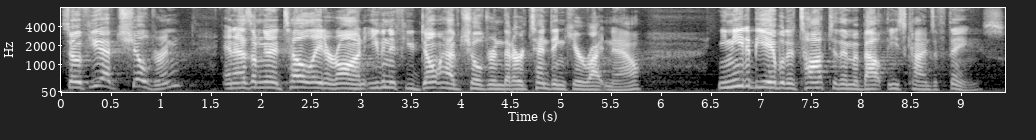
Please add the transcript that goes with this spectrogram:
So if you have children, and as I'm going to tell later on, even if you don't have children that are attending here right now, you need to be able to talk to them about these kinds of things.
